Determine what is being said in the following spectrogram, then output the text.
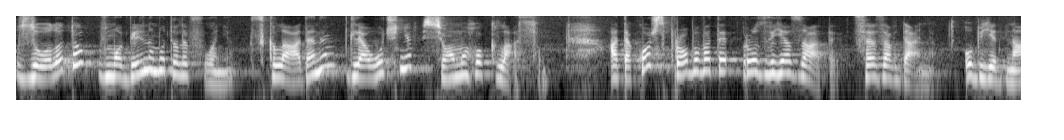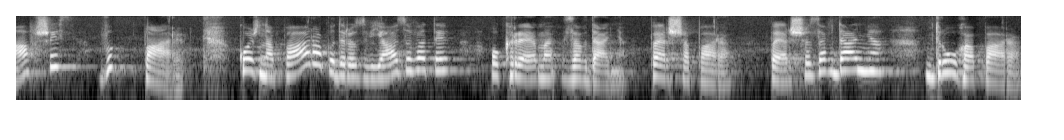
Золото в мобільному телефоні, складеним для учнів 7 класу, а також спробувати розв'язати це завдання, об'єднавшись в пари. Кожна пара буде розв'язувати окреме завдання. Перша пара перше завдання, друга пара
